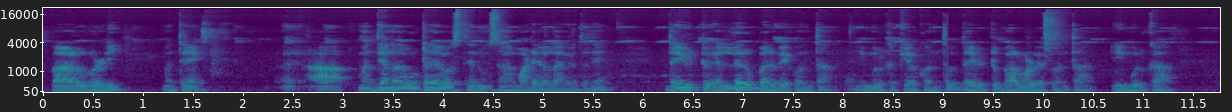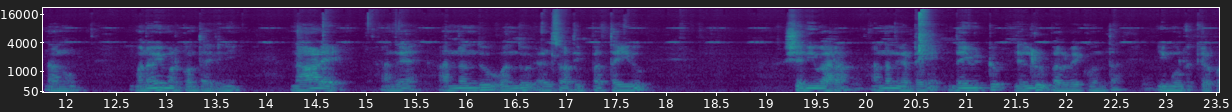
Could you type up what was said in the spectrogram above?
ಪಾಲ್ಗೊಳ್ಳಿ. ಮತ್ತು ಮಧ್ಯಾಹ್ನದ ಊಟದ ವ್ಯವಸ್ಥೆಯನ್ನು ಸಹ ಮಾಡಿರಲಾಗಿರುತ್ತದೆ. ದಯವಿಟ್ಟು ಎಲ್ಲರೂ ಬರಬೇಕು ಅಂತ ಈ ಮೂಲಕ ಕೇಳ್ಕೊತ, ದಯವಿಟ್ಟು ಪಾಲ್ಗೊಳ್ಬೇಕು ಅಂತ ಈ ಮೂಲಕ ನಾನು ಮನವಿ ಮಾಡ್ಕೊತಾ ಇದ್ದೀನಿ. ನಾಳೆ ಅಂದರೆ ಹನ್ನೊಂದು, ಒಂದು, ಎರಡು ಸಾವಿರದ ಇಪ್ಪತ್ತೈದು ಶನಿವಾರ ಹನ್ನೊಂದು ಗಂಟೆಗೆ ದಯವಿಟ್ಟು ಎಲ್ಲರೂ ಬರಬೇಕು ಅಂತ ಈ ಮೂಲಕ ಕೇಳ್ಕೊತೀನಿ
